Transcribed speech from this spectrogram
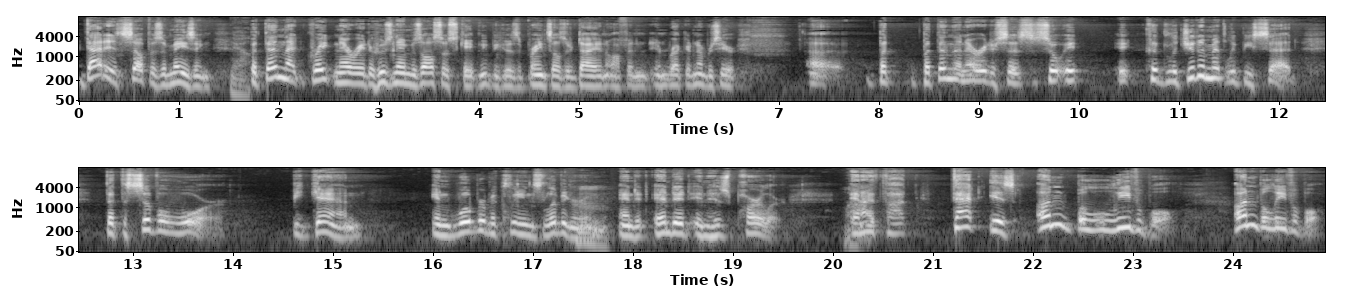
That in itself is amazing. Yeah. But then that great narrator, whose name has also escaped me because the brain cells are dying off in, in record numbers here. Uh, but but then the narrator says, so it it could legitimately be said that the Civil War began in Wilbur McLean's living room mm. and it ended in his parlor. Wow. And I thought, that is unbelievable, unbelievable.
